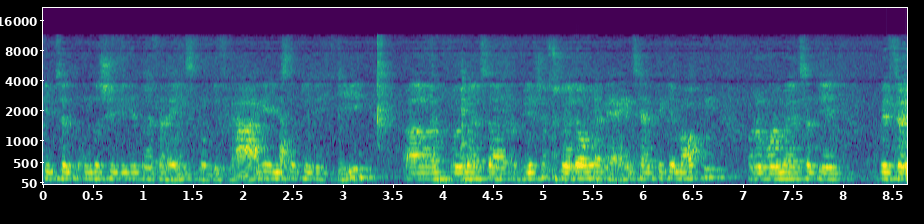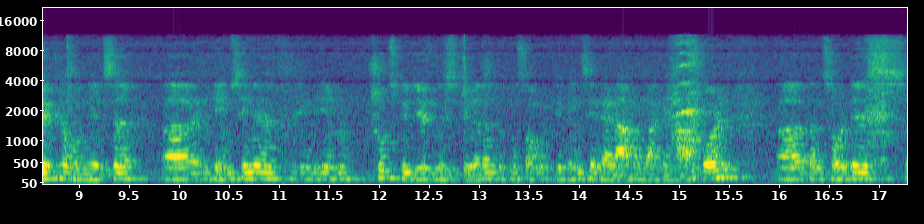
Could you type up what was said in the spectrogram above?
gibt es halt unterschiedliche Präferenzen. Und die Frage ist natürlich die, äh, wollen wir jetzt eine Wirtschaftsförderung, eine einseitige machen, oder wollen wir jetzt die Bevölkerung jetzt äh, in dem Sinne in ihrem Schutzbedürfnis fördern, dass man sagen, okay, wenn sie eine Alarmanlage haben wollen, äh, dann sollte es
